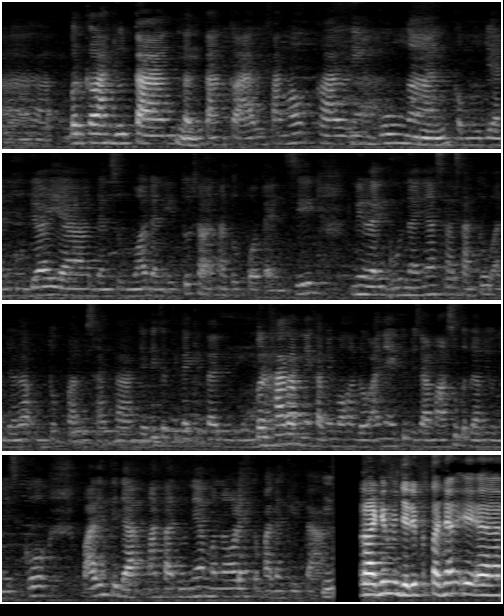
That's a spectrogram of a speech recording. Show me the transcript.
uh, berkelanjutan hmm. tentang kearifan lokal, lingkungan, hmm. kemudian budaya dan semua dan itu salah satu potensi nilai gunanya salah satu adalah untuk pariwisata. Jadi ketika kita berharap nih kami mohon doanya itu bisa masuk ke dalam UNESCO, paling tidak mata dunia menoleh kepada kita. Merangin menjadi pertanyaan eh,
